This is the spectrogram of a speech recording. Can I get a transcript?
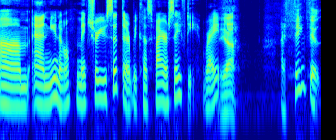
Um, and you know, make sure you sit there because fire safety, right? Yeah. I think that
